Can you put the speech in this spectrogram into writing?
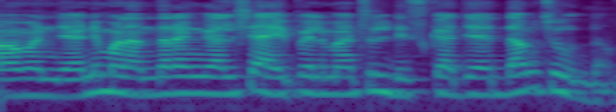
కామెంట్ చేయండి. మనందరం కలిసి ఐపీఎల్ మ్యాచ్లు డిస్కస్ చేద్దాం చూద్దాం.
